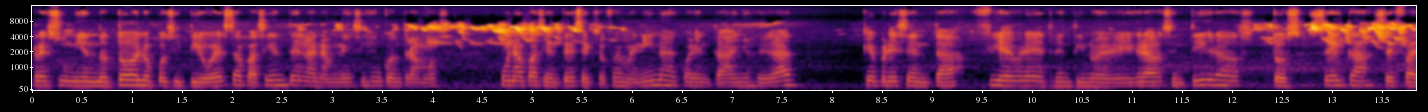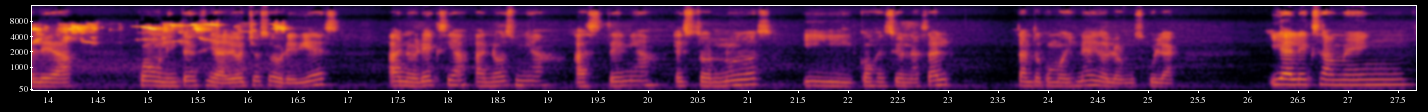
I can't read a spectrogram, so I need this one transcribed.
resumiendo todo lo positivo de esta paciente, en la anamnesis encontramos una paciente de sexo femenina de 40 años de edad que presenta fiebre de 39 grados centígrados, tos seca, cefalea con una intensidad de 8 sobre 10, anorexia, anosmia, astenia, estornudos y congestión nasal, tanto como disnea y dolor muscular. Y al examen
